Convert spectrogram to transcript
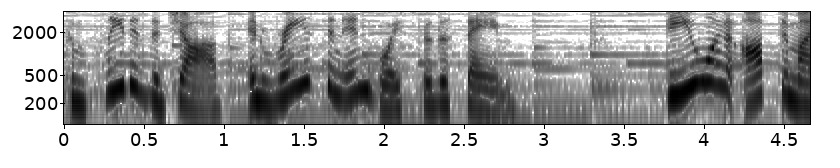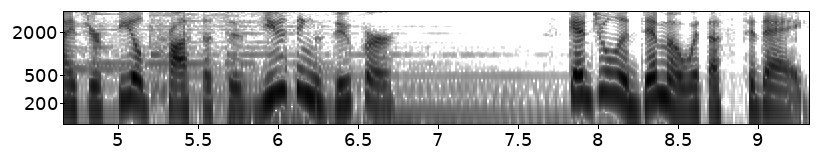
completed the job, and raised an invoice for the same. Do you want to optimize your field processes using Zuper? Schedule a demo with us today.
